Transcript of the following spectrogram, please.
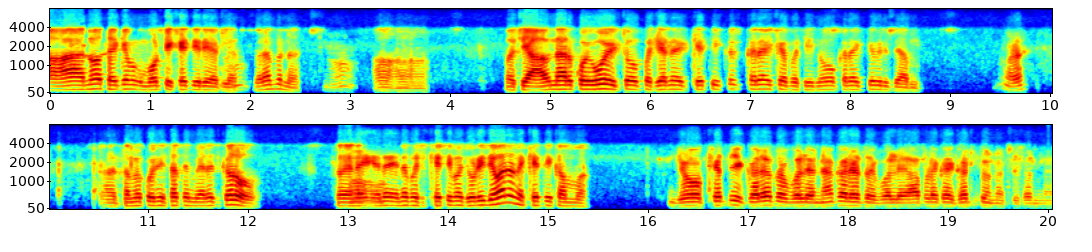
હા ન થાય કેમ કે મોટી ખેતી રહે એટલે. બરાબર ને? હા. હા પછી આવનાર કોઈ હોય તો પછી એને ખેતી કરાય કે પછી ન કરાય કેવી રીતે આમ? હે? તમે કોઈની સાથે મેરેજ કરો તો એને એને એને પછી ખેતીમાં જોડી દેવાના ને ખેતી કામમાં? જો ખેતી કરે તો ભલે ન કરે તો ભલે આપણે કઈ ઘટતું નથી સરને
